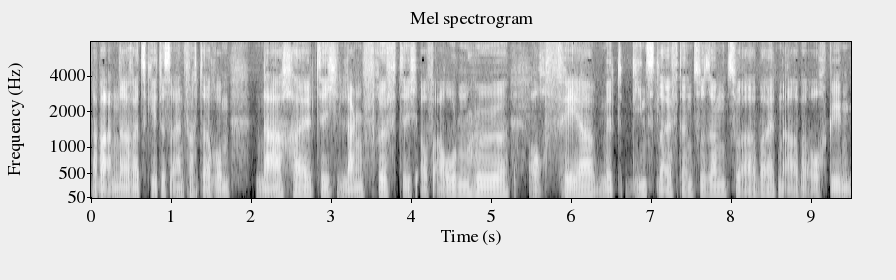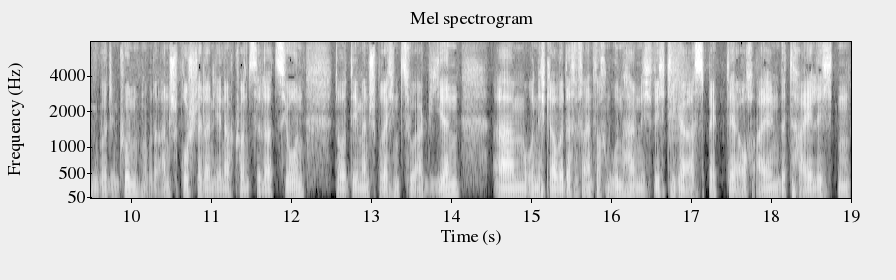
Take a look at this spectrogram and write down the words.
Aber andererseits geht es einfach darum, nachhaltig, langfristig langfristig auf Augenhöhe, auch fair mit Dienstleistern zusammenzuarbeiten, aber auch gegenüber den Kunden oder Anspruchstellern, je nach Konstellation, dort dementsprechend zu agieren. Ähm, und ich glaube, das ist einfach ein unheimlich wichtiger Aspekt, der auch allen Beteiligten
